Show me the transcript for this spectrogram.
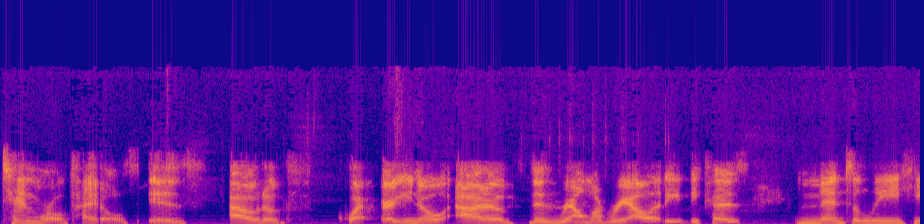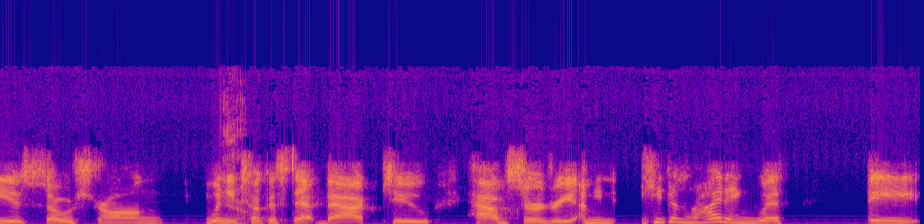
10 world titles is out of or, you know out of the realm of reality because mentally he is so strong when yeah. he took a step back to have surgery i mean he'd been riding with a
